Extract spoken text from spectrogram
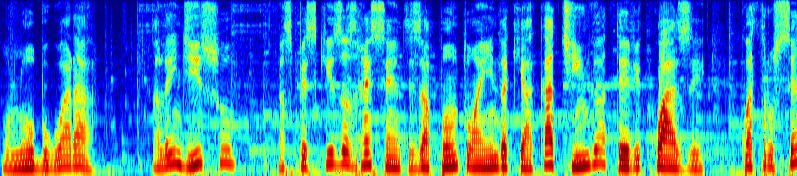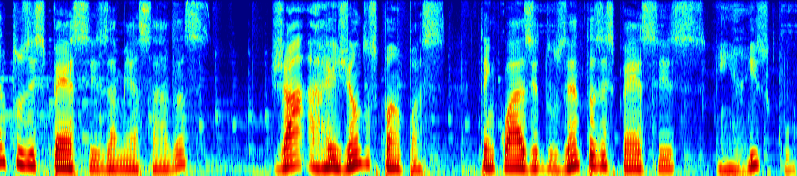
o lobo-guará. Além disso, as pesquisas recentes apontam ainda que a caatinga teve quase 400 espécies ameaçadas. Já a região dos Pampas tem quase 200 espécies em risco.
